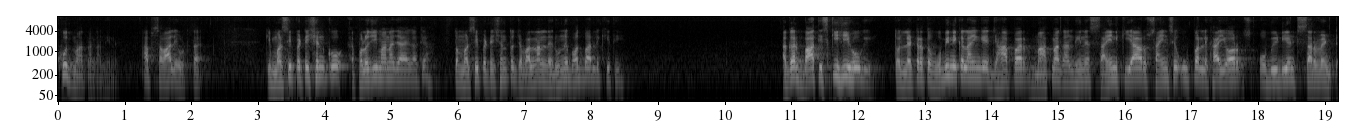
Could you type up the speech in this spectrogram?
खुद महात्मा गांधी ने। अब सवाल ये उठता है कि मर्सी पटिशन को एपोलॉजी माना जाएगा क्या? तो मर्सी पटिशन तो जवाहरलाल नेहरू ने बहुत बार लिखी थी। अगर बात इसकी ही होगी तो लेटर तो वो भी निकल आएँगे जहाँ पर महात्मा गांधी ने साइन किया और साइन से ऊपर लिखा योर ओबीडियंट सर्वेंट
